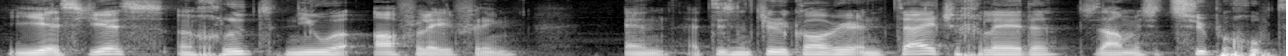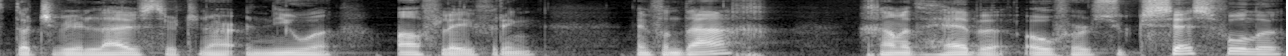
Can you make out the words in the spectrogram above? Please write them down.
Yes, yes, een gloednieuwe aflevering. En het is natuurlijk alweer een tijdje geleden, dus daarom is het supergoed dat je weer luistert naar een nieuwe aflevering. En vandaag gaan we het hebben over succesvolle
